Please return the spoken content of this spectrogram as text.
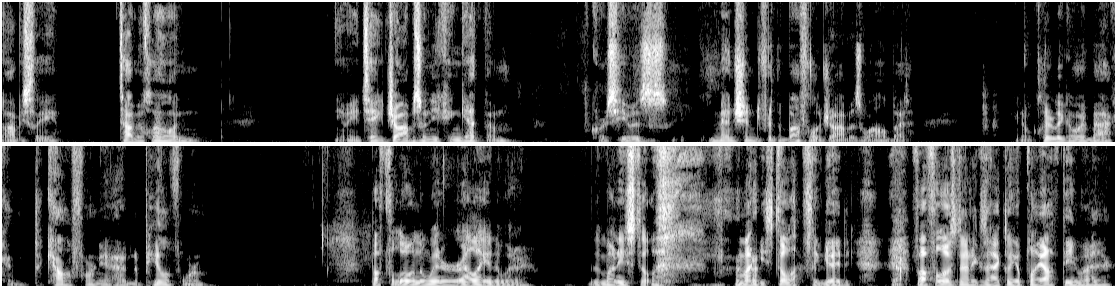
Obviously, Todd McLellan. You know, you take jobs when you can get them. Of course, he was mentioned for the Buffalo job as well, but you know, clearly going back into California had an appeal for him. Buffalo in the winter or LA in the winter. The money's still the money's still awfully good. Yeah. Buffalo's not exactly a playoff team either.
